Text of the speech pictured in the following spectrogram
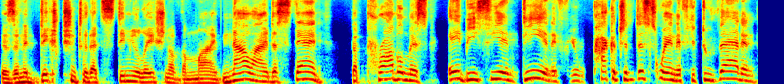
There's an addiction to that stimulation of the mind. Now I understand the problem is A, B, C, and D. And if you package it this way, and if you do that, and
